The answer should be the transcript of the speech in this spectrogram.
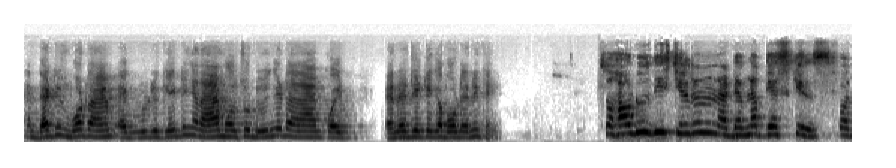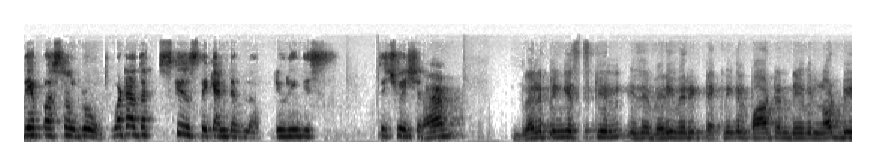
and that is what I am advocating and I am also doing it and I am quite energetic about anything So, how do these children uh, develop their skills for their personal growth? What are the skills they can develop during this situation? I am developing a skill is a very, very technical part, and they will not be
